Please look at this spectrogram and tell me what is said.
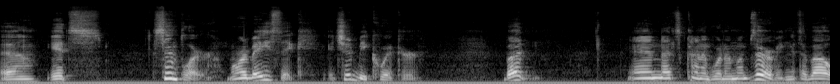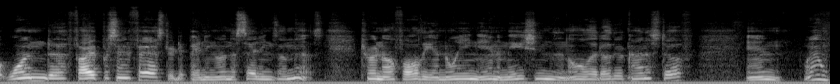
Uh, it's simpler, more basic. It should be quicker. But, and that's kind of what I'm observing. It's about 1 to 5% faster depending on the settings on this. Turn off all the annoying animations and all that other kind of stuff. And, well,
